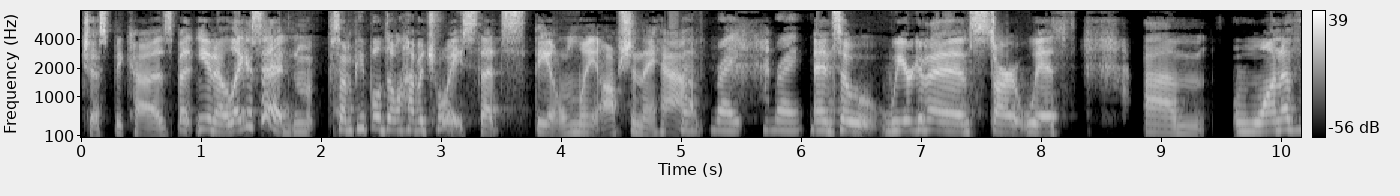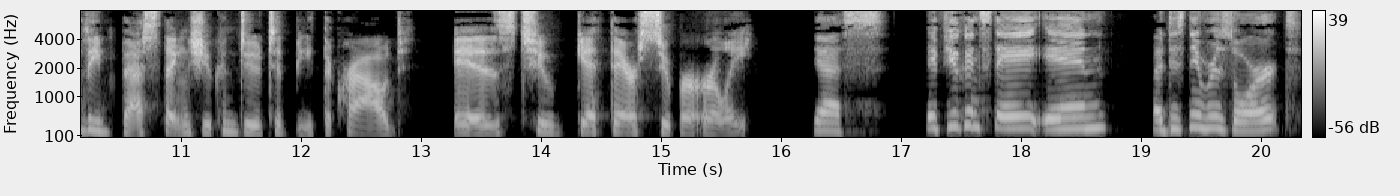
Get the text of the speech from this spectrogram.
just because but you know like i said m- some people don't have a choice. That's the only option they have. Right, right. And so we are going to start with um, one of the best things you can do to beat the crowd is to get there super early. Yes. If you can stay in a Disney resort,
